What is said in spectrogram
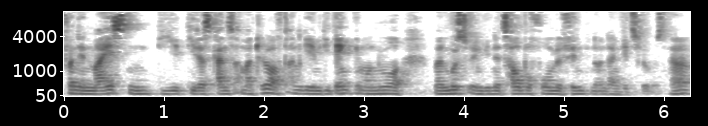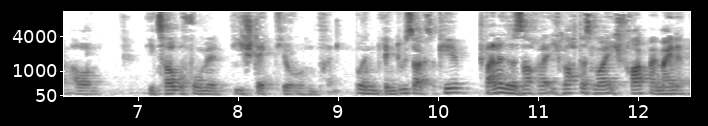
von den meisten, die, die das Ganze amateurhaft angeben, die denken immer nur, man muss irgendwie eine Zauberformel finden und dann geht's los. Ne? Aber die Zauberformel, die steckt hier oben drin. Und wenn du sagst, okay, spannende Sache, ich mache das mal, ich frage mal meine,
